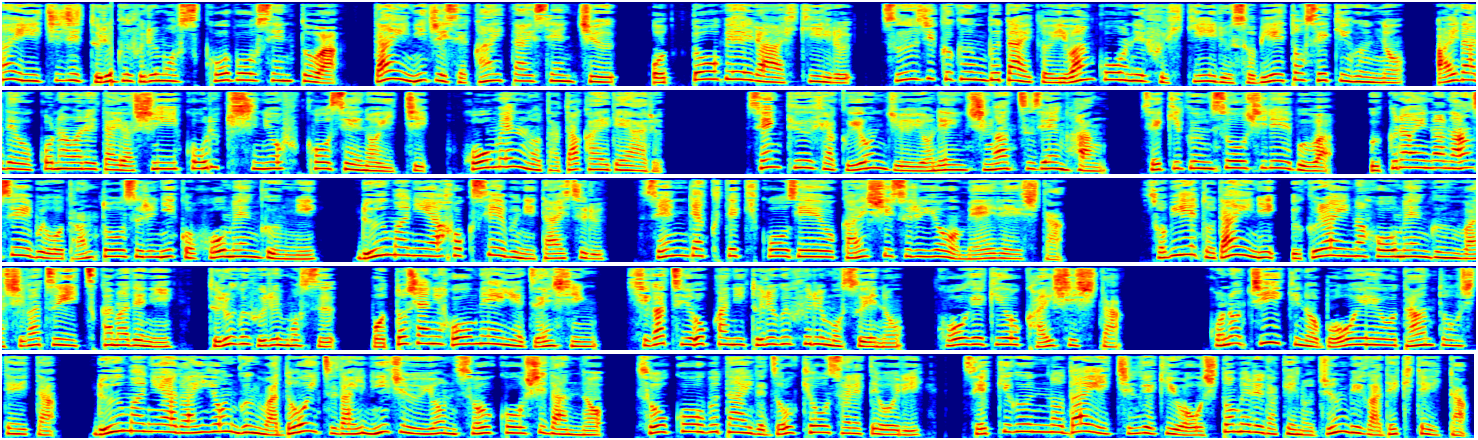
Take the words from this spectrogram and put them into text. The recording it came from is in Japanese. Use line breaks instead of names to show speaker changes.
第一次トゥルグフルモス攻防戦とは、第二次世界大戦中、オットー・ベーラー率いる数軸軍部隊とイワン・コーネフ率いるソビエト赤軍の間で行われたヤシーイコールキシニョフ構成の一方面の戦いである。1944年4月前半、赤軍総司令部は、ウクライナ南西部を担当する2個方面軍に、ルーマニア北西部に対する戦略的攻勢を開始するよう命令した。ソビエト第2ウクライナ方面軍は4月5日までにトゥルグフルモス、ボトシャニ方面へ前進、4月8日にトゥルグフルモスへの攻撃を開始した。この地域の防衛を担当していたルーマニア第4軍はドイツ第24装甲師団の装甲部隊で増強されており、赤軍の第一撃を押し止めるだけの準備ができていた。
